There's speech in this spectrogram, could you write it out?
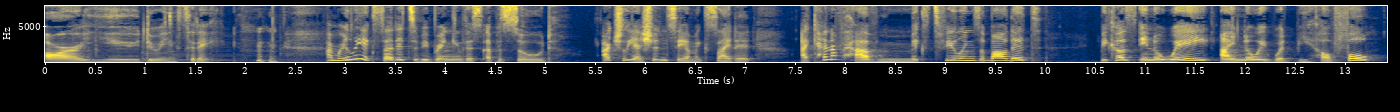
are you doing today? I'm really excited to be bringing this episode. Actually, I shouldn't say I'm excited. I kind of have mixed feelings about it because, in a way, I know it would be helpful.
